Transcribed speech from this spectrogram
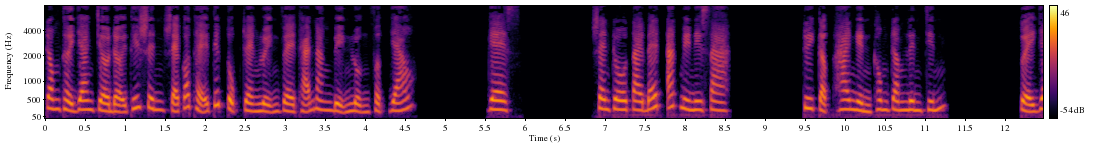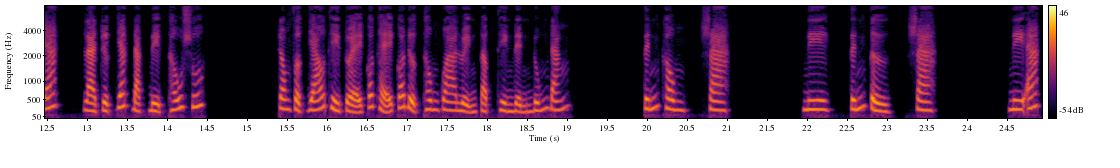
Trong thời gian chờ đợi thí sinh sẽ có thể tiếp tục rèn luyện về khả năng biện luận Phật giáo. GES Central Tibet Adminisa Truy cập 2009 Tuệ giác là trực giác đặc biệt thấu suốt. Trong Phật giáo thì tuệ có thể có được thông qua luyện tập thiền định đúng đắn. Tính không, sa. Ni, tính từ, sa. Ni ác,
